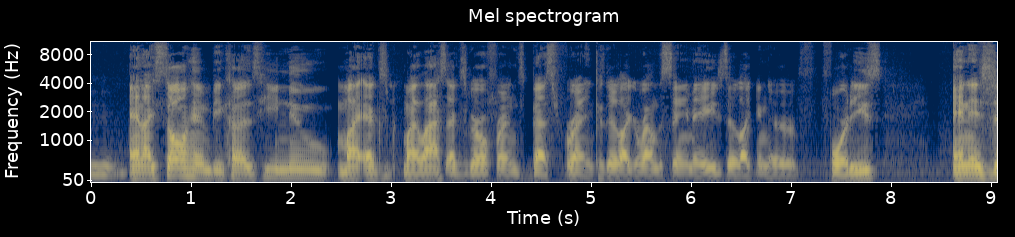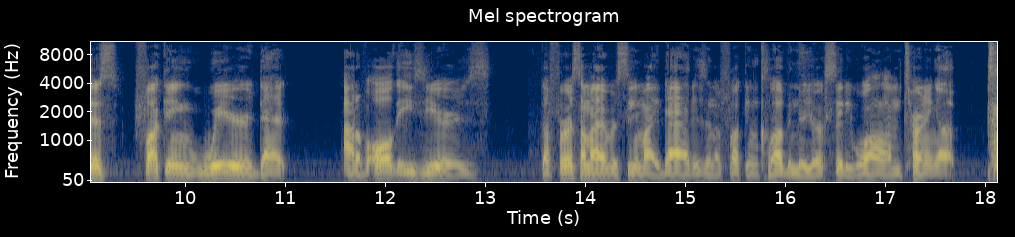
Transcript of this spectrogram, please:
Mhm. and I saw him because he knew my ex, my last ex girlfriend's best friend because they're like around the same age. They're like in their forties, and it's just fucking weird that out of all these years, the first time I ever see my dad is in a fucking club in New York City while I'm turning up.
